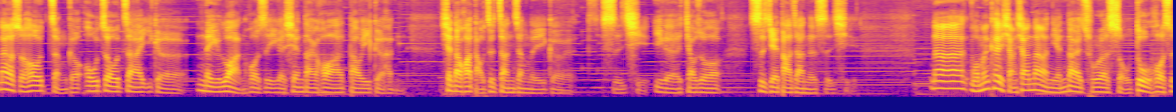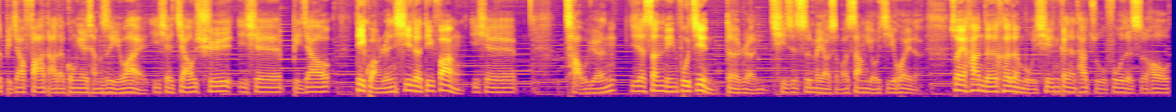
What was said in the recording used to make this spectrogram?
那个时候，整个欧洲在一个内乱或者是一个现代化到一个很现代化导致战争的一个时期，一个叫做世界大战的时期。那我们可以想象，那个年代除了首都或是比较发达的工业城市以外，一些郊区、一些比较地广人稀的地方，一些。草原一些森林附近的人其实是没有什么上游机会的，所以汉德克的母亲跟着他祖父的时候，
